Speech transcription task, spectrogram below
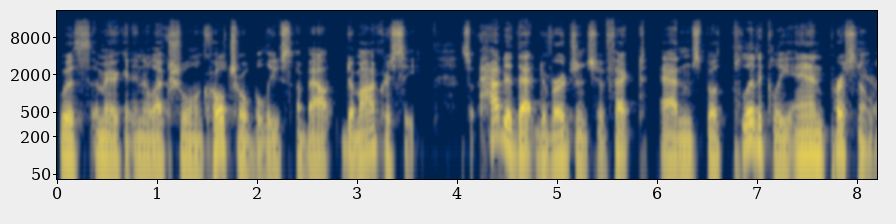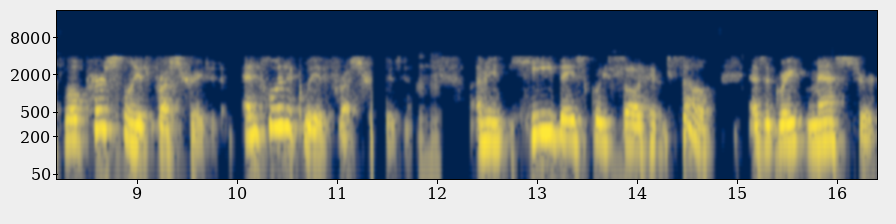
with American intellectual and cultural beliefs about democracy. So, how did that divergence affect Adams both politically and personally? Well, personally, it frustrated him, and politically, it frustrated him. Mm-hmm. I mean, he basically saw himself as a great master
